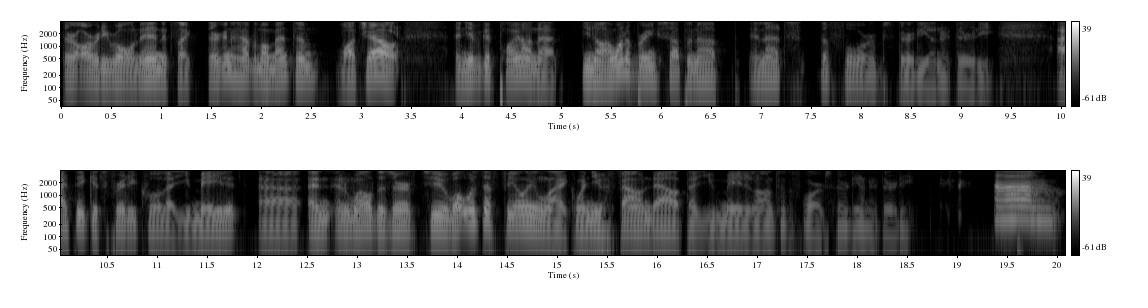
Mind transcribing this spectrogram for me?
they're already rolling in. It's like they're gonna have the momentum. Watch out, yeah. and you have a good point on that. You know, I want to bring something up, and that's the Forbes 30 under 30. I think it's pretty cool that you made it, uh, and and well deserved too. What was the feeling like when you found out that you made it onto the Forbes 30 under 30? Um,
